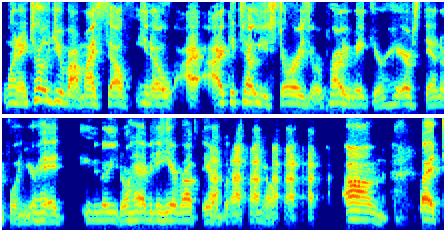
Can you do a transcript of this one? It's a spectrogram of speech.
when I told you about myself, you know, I, I could tell you stories that would probably make your hair stand up on your head, even though you don't have any hair up there. But you know, um, but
